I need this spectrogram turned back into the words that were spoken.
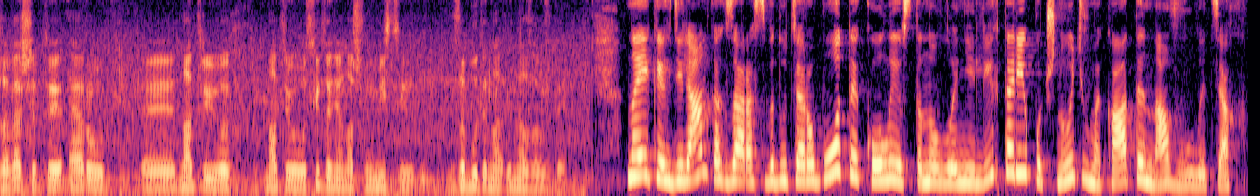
завершити еру е, натрієвих натрієвого освітлення в нашому місті, забути на, і назавжди. На яких ділянках зараз ведуться роботи, коли встановлені ліхтарі почнуть вмикати на вулицях?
